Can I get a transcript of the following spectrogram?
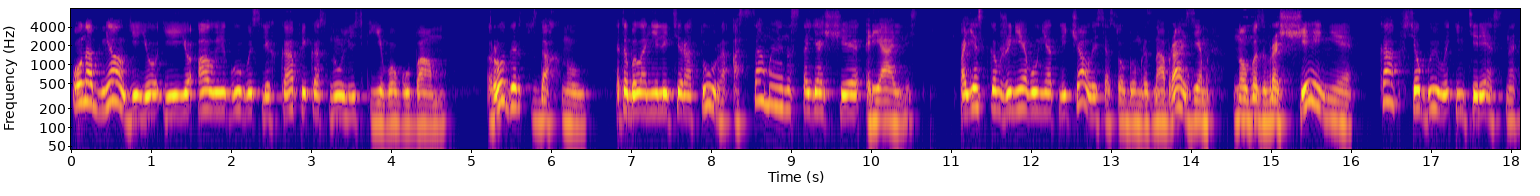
Он обнял ее, и ее алые губы слегка прикоснулись к его губам. Роберт вздохнул. Это была не литература, а самая настоящая реальность. Поездка в Женеву не отличалась особым разнообразием, но возвращение, как все было интересно.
